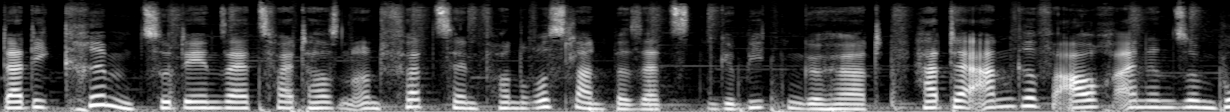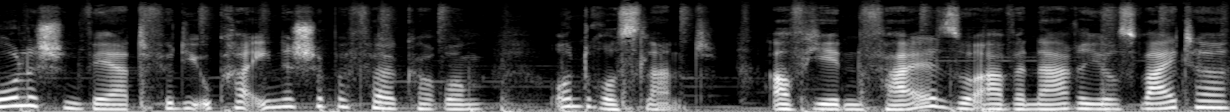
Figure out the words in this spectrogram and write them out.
Da die Krim zu den seit 2014 von Russland besetzten Gebieten gehört, hat der Angriff auch einen symbolischen Wert für die ukrainische Bevölkerung und Russland. Auf jeden Fall, so Avenarius weiter,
